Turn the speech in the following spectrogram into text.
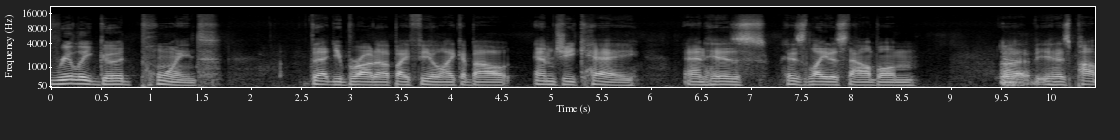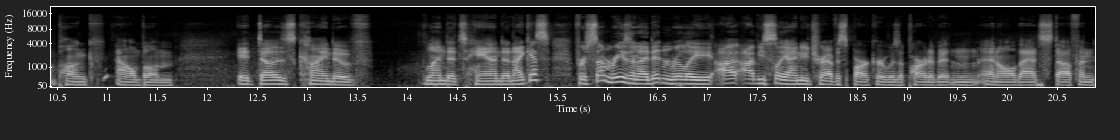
really good point that you brought up. I feel like about MGK and his his latest album, uh, his pop punk album. It does kind of lend its hand. And i guess for some reason i didn't really I, obviously i knew travis barker was a part of it and, and all that stuff. And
